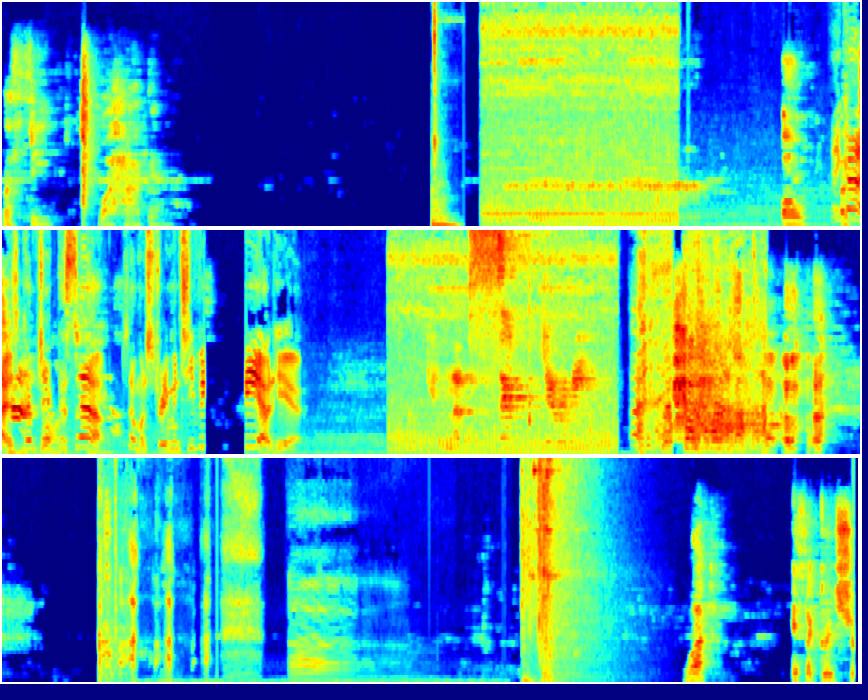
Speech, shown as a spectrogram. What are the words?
Let's see what happened. Oh. Hey guys, come check this out. Someone's streaming TV out here. Getting upset, Jeremy. What? It's a good show.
